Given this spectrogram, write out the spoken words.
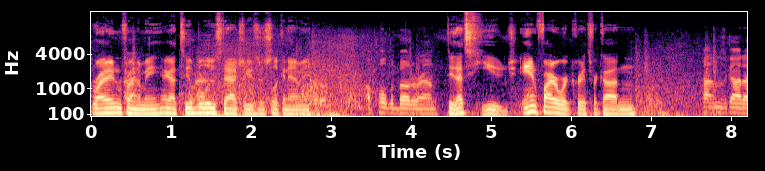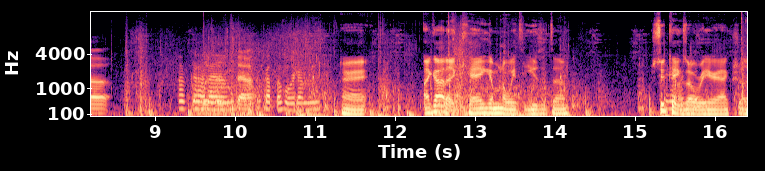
right in front of me. I got two blue statues just looking at me. I'll pull the boat around. Dude, that's huge. And firework crates for cotton. Cotton's got a. I've got Wizard um. staff. I've got the horde on me. All right. I got a keg. I'm gonna wait to use it though. There's two kegs over here actually.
